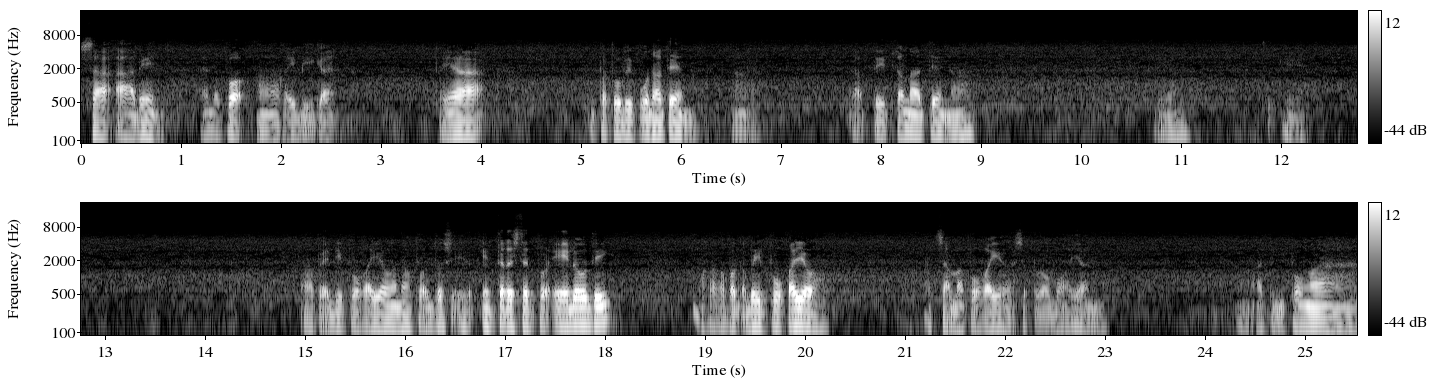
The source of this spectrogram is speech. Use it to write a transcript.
sa amin. Ano po, mga kaibigan. Kaya, patuloy po natin. Uh, update lang natin. Ha? Ayan. Sige. Uh, pwede po kayo ano, for those interested for A-loading makakapag-avail po kayo. At sama po kayo sa promo. Ayan. Ang ating pong uh,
